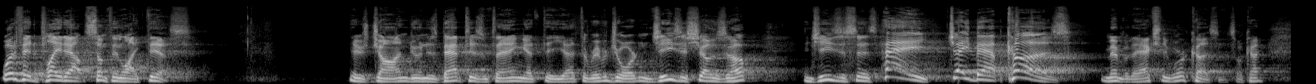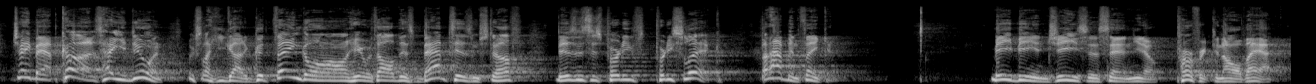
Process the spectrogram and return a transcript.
What if it had played out something like this? There's John doing his baptism thing at the, at the River Jordan. Jesus shows up and Jesus says, Hey, J-Bap, cuz. Remember, they actually were cousins, okay? J-Bap, cuz, how you doing? Looks like you got a good thing going on here with all this baptism stuff. business is pretty, pretty slick. But I've been thinking, me being Jesus and, you know, perfect and all that,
